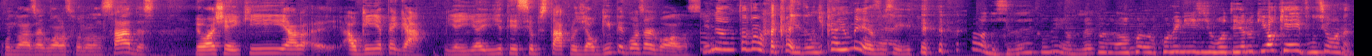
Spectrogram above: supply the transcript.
quando as argolas foram lançadas, eu achei que ela- alguém ia pegar. E aí ia ter esse obstáculo de alguém pegou as argolas. E não, tava lá caído onde caiu mesmo, assim. Foda-se, né? Convenhamos. É é uma conveniência de roteiro que, ok, funciona.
